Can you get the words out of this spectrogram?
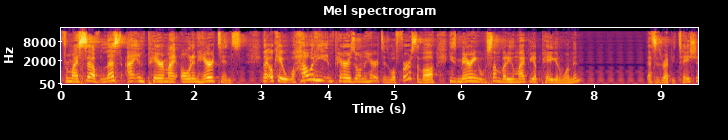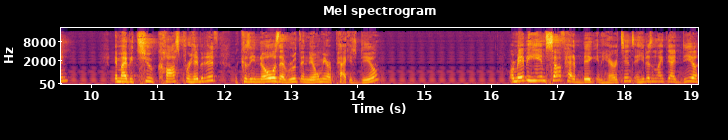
for myself, lest I impair my own inheritance. Like, okay, well, how would he impair his own inheritance? Well, first of all, he's marrying somebody who might be a pagan woman. That's his reputation. It might be too cost prohibitive because he knows that Ruth and Naomi are a package deal. Or maybe he himself had a big inheritance and he doesn't like the idea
